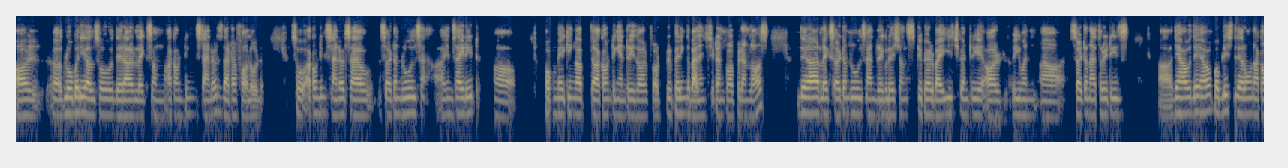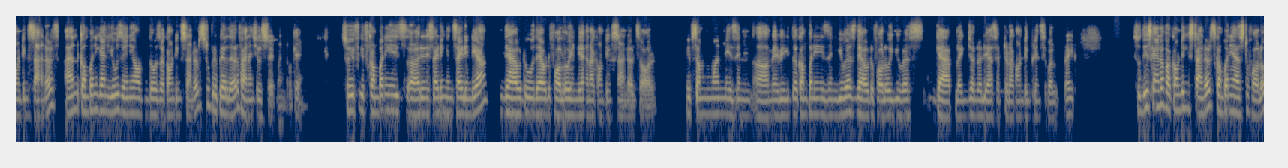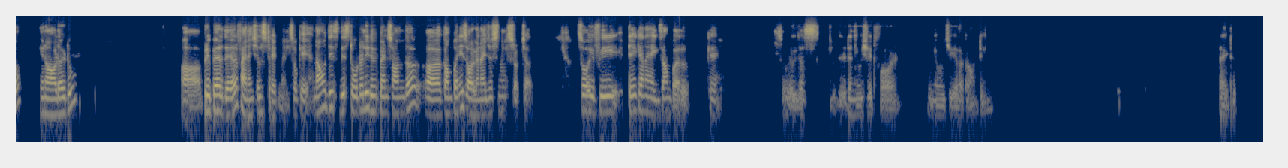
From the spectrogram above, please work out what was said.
or uh, globally also there are like some accounting standards that are followed so accounting standards have certain rules uh, inside it uh, for making up the accounting entries or for preparing the balance sheet and profit and loss there are like certain rules and regulations prepared by each country or even uh, certain authorities uh, they have they have published their own accounting standards and company can use any of those accounting standards to prepare their financial statement okay So if, if company is uh, residing inside India, they have to they have to follow Indian accounting standards. Or if someone is in uh, maybe the company is in US, they have to follow US GAAP, like generally accepted accounting principle, right? So these kind of accounting standards company has to follow in order to uh, prepare their financial statements. Okay, now this this totally depends on the uh, company's organizational structure. So if we take an example, okay, so we'll just create a new sheet for new GL accounting. Right.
